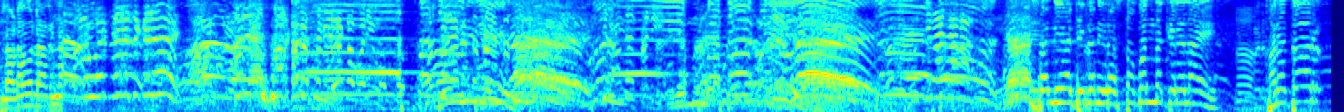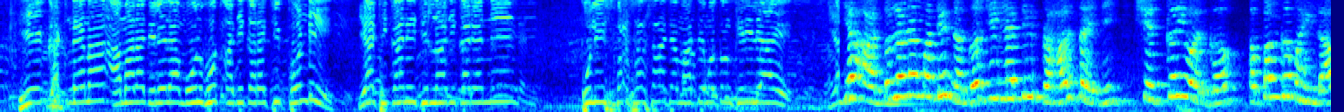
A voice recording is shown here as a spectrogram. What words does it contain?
लढावं लागणार. पोलिसांनी या ठिकाणी रस्ता बंद केलेला आहे. खर तर ही घटनेनं आम्हाला दिलेल्या मूलभूत अधिकाराची कोंडी या ठिकाणी जिल्हाधिकाऱ्यांनी पोलीस प्रशासनाच्या माध्यमातून केलेली आहे. या आंदोलनामध्ये नगर जिल्ह्यातील प्रहार सैनिक शेतकरी वर्ग अपंग महिला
